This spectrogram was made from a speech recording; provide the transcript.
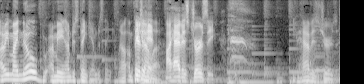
I mean, my no. I mean, I'm just thinking. I'm just thinking. I'm thinking a out hint. loud. I have his jersey. You have his jersey.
